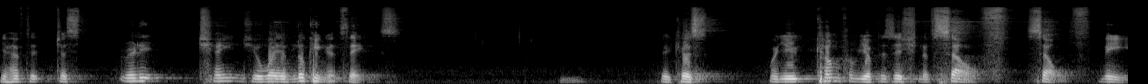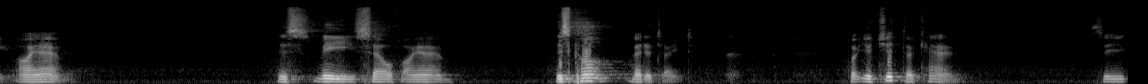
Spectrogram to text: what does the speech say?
you have to just really change your way of looking at things. Because when you come from your position of self, self, me, I am, this me, self, I am, this can't meditate. But your citta can. So you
